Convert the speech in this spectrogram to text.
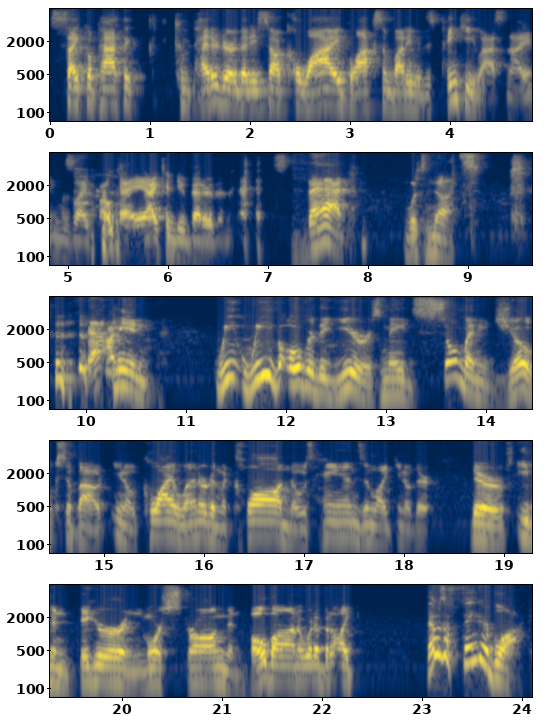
psychopathic competitor that he saw Kawhi block somebody with his pinky last night and was like, okay, I can do better than that. That was nuts. That- I mean, we we've over the years made so many jokes about you know Kawhi Leonard and the claw and those hands and like you know they're they're even bigger and more strong than Boban or whatever. But like that was a finger block,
